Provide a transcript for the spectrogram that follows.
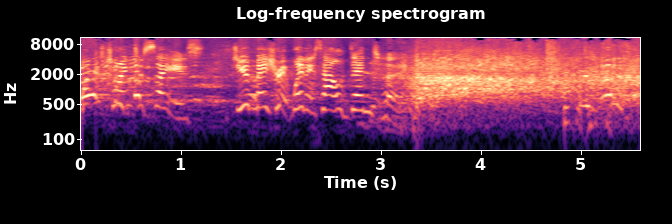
What it's trying to say is, do you measure it when it's al dente?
